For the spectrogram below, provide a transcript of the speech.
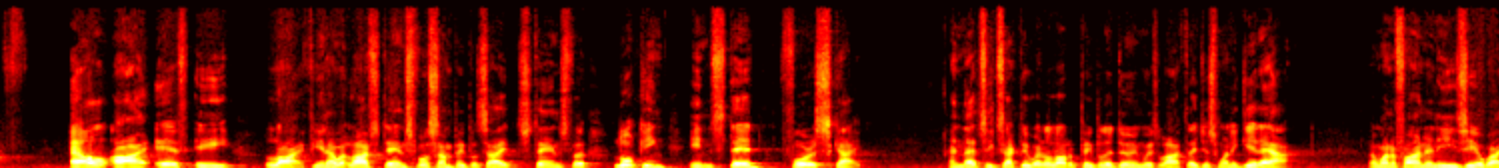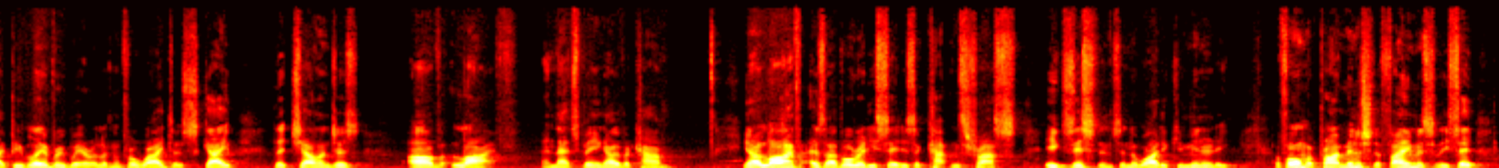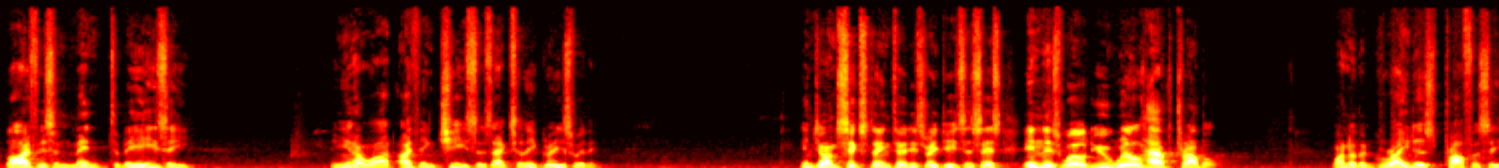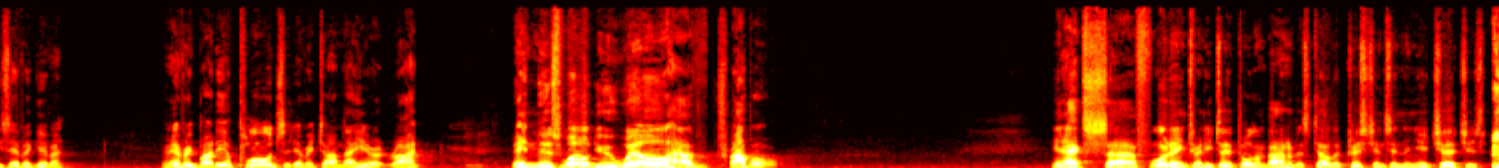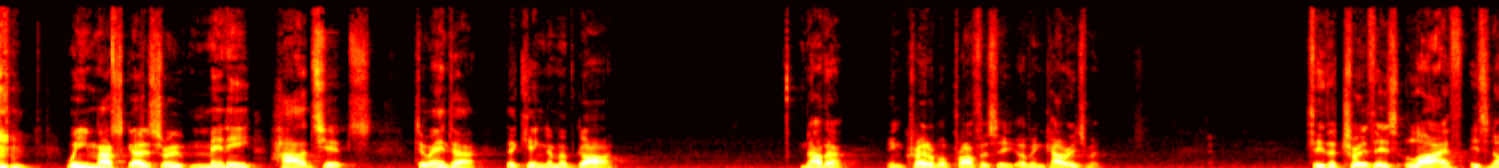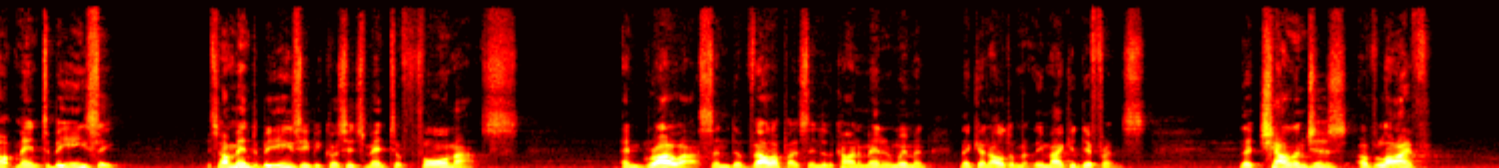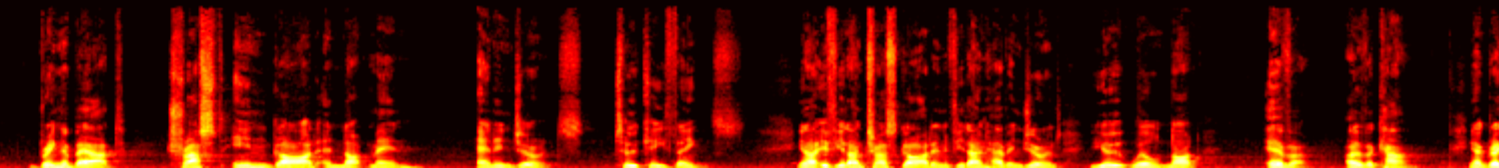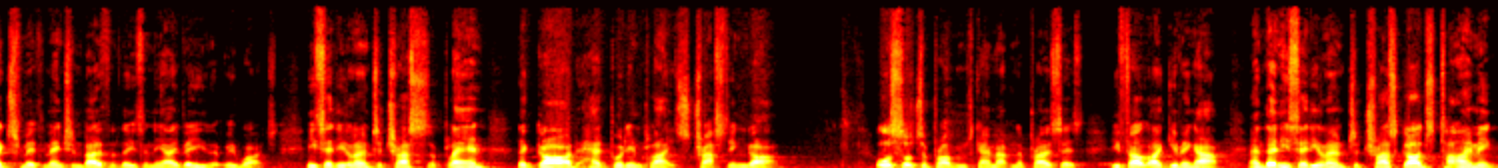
L I F E, life. You know what life stands for? Some people say it stands for looking instead for escape. And that's exactly what a lot of people are doing with life. They just want to get out. They want to find an easier way. People everywhere are looking for a way to escape the challenges of life, and that's being overcome You know, life, as I've already said, is a cut and thrust existence in the wider community. A former Prime Minister famously said, Life isn't meant to be easy. And you know what? I think Jesus actually agrees with him. In John 16 33, Jesus says, In this world you will have trouble. One of the greatest prophecies ever given. And everybody applauds it every time they hear it, right? In this world you will have trouble. In Acts uh, 14 22, Paul and Barnabas tell the Christians in the new churches, we must go through many hardships to enter the kingdom of God. Another incredible prophecy of encouragement. See, the truth is, life is not meant to be easy. It's not meant to be easy because it's meant to form us and grow us and develop us into the kind of men and women that can ultimately make a difference. The challenges of life bring about trust in God and not men and endurance. Two key things. You know, if you don't trust God and if you don't have endurance, you will not ever overcome. Know, Greg Smith mentioned both of these in the AV that we watched. He said he learned to trust the plan that God had put in place, trusting God. All sorts of problems came up in the process. He felt like giving up. And then he said he learned to trust God's timing.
